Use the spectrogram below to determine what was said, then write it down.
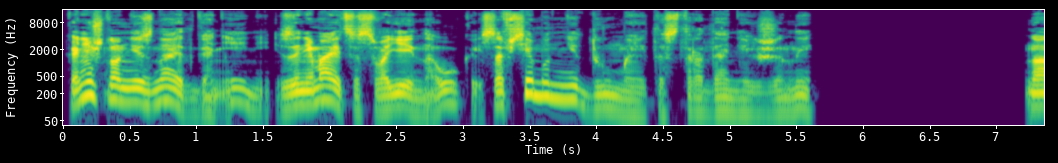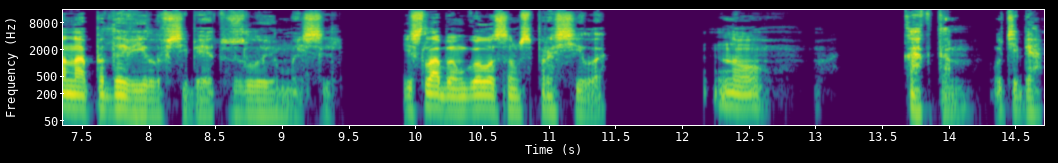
Конечно, он не знает гонений, занимается своей наукой, совсем он не думает о страданиях жены. Но она подавила в себе эту злую мысль и слабым голосом спросила. — Ну, как там у тебя?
